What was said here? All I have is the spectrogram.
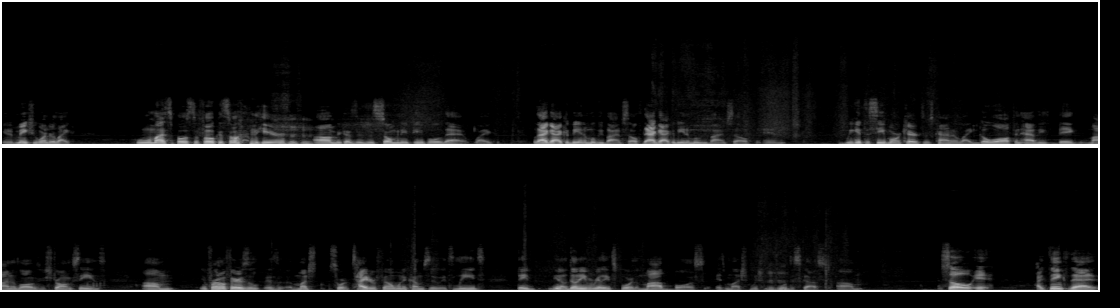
it makes you wonder like who am I supposed to focus on here? um, because there's just so many people that like well, that guy could be in a movie by himself, that guy could be in a movie by himself, and we get to see more characters kind of like go off and have these big monologues or strong scenes. Um, Infernal Affairs is a, is a much sort of tighter film when it comes to its leads. They, you know, don't even really explore the mob boss as much, which we'll discuss. Um, so it, I think that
